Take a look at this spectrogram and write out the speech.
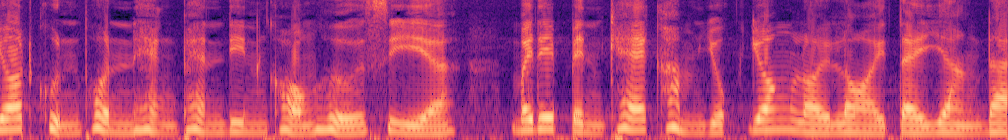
ยอดขุนพลแห่งแผ่นดินของเหอเสีย ไม่ได้เป็นแค่คำยกย่องลอยๆ แต่อย่างใด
